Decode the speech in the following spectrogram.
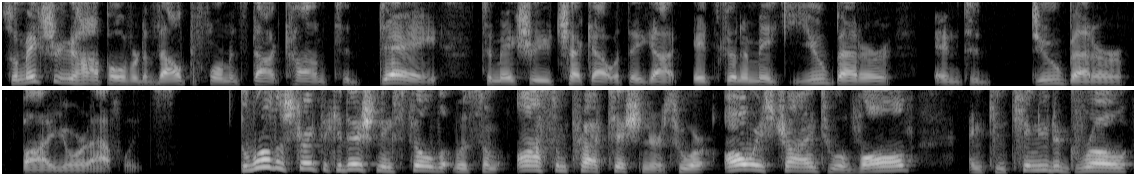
So make sure you hop over to valdperformance.com today to make sure you check out what they got. It's going to make you better and to do better by your athletes. The world of strength and conditioning is filled with some awesome practitioners who are always trying to evolve and continue to grow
